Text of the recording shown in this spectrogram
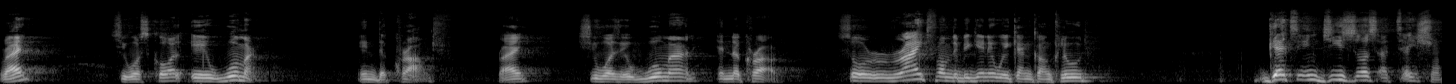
Right? She was called a woman in the crowd. Right? She was a woman in the crowd. So, right from the beginning, we can conclude getting Jesus' attention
